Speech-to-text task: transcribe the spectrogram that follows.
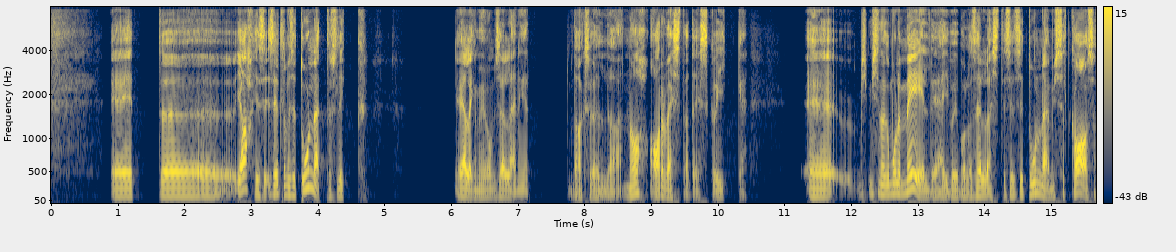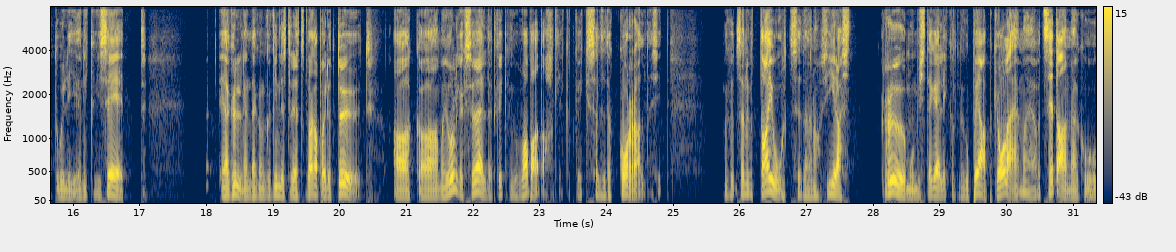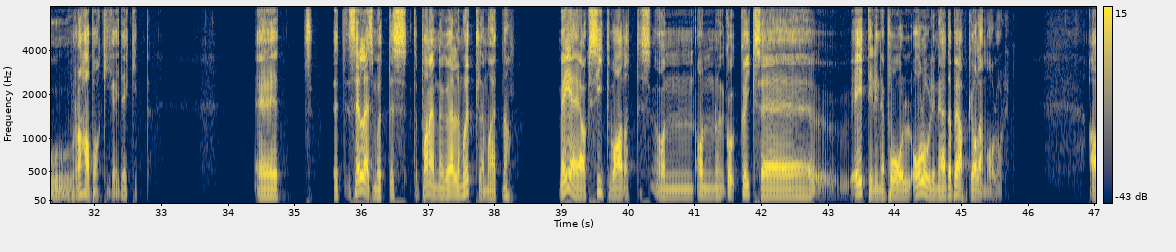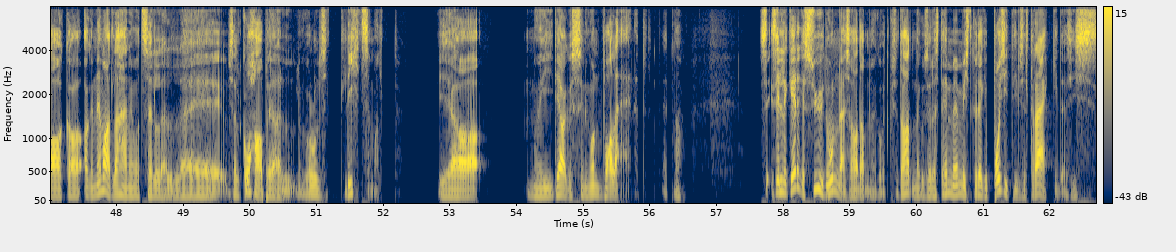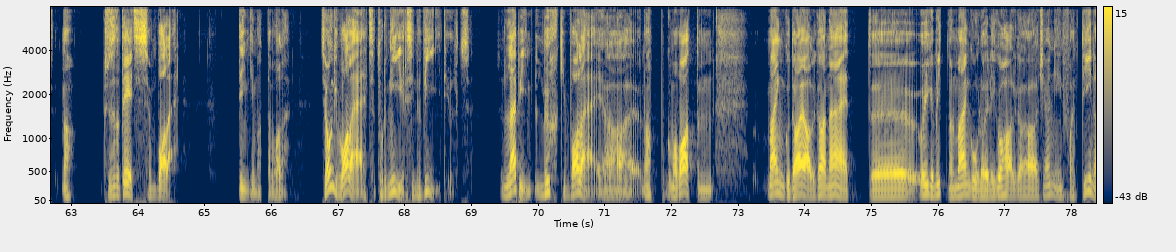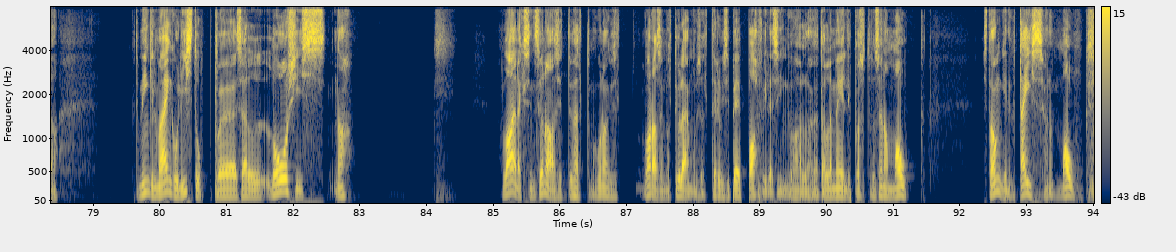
et äh, jah, ja see, see, ütleme, see tunnetuslik, ja jällegi me jõuame selleni, et tahaks öelda, noh, arvestades kõike äh, mis, mis nagu mulle meelde jäi võib-olla sellest ja see, see tunne, mis sealt kaasa tuli, on ikkagi see, et hea küll, nendega on ka kindlasti tehtud väga palju tööd, aga ma julgeks öelda, et kõik nagu vabatahtlikud, kõik, seal seda korraldasid, nagu sa nagu tajud seda noh, siirast rõõmu, mis tegelikult nagu peabki olema ja vot seda nagu rahapakiga ei tekita. et, et selles mõttes ta paneb nagu jälle mõtlema, et noh, meie jaoks siit vaadates on, on kõik see eetiline pool oluline ja ta peabki olema oluline. Aga, aga nemad lähenevad sellele, seal kohapeal nagu oluliselt lihtsamalt. ja ma ei tea, kas see nagu on vale, et, et noh, see, selline kerge süütunne saadab nagu, et kui sa tahad nagu sellest MM-ist kuidagi positiivselt rääkida, siis noh, kui sa seda teed, siis see on vale. tingimata vale. see ongi vale, et see turniir sinna viidi üldse. see on läbi lõhki vale ja noh, kui ma vaatan mängude ajal ka, näed, õige mitmel mängul oli kohal ka Gianni Infantino, ta mingil mängul istub seal loožis, noh, laenaksin sõna siit ühelt oma kunagiselt varasemalt ülemuselt, tervisi Peep Pahvile siinkohal, aga talle meeldib kasutada sõna mauk. siis ta ongi nagu täis saanud mauk.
